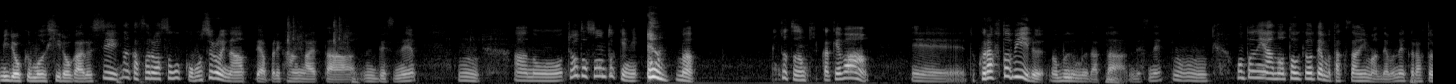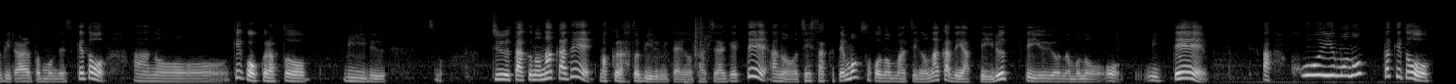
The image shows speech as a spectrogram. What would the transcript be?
魅力も広がるしなんかそれはすごく面白いなってやっぱり考えたんですね。うん、あのちょうどその時に まあ一つのきっかけはえーと、クラフトビールのブームだったんですね。うん、うん、本当にあの東京でもたくさん今でもねクラフトビールあると思うんですけど、あのー、結構クラフトビールその住宅の中で、まあ、クラフトビールみたいのを立ち上げてあの小さくてもそこの町の中でやっているっていうようなものを見てあこういうもの？だけど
